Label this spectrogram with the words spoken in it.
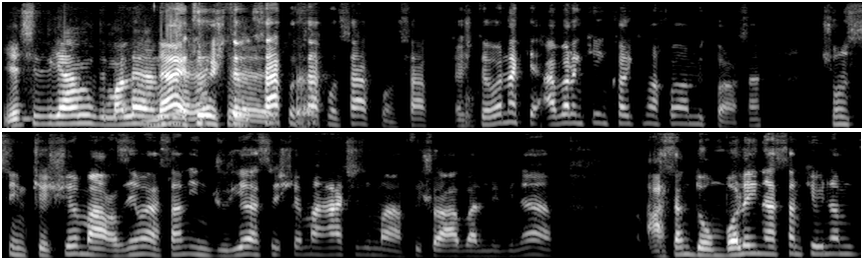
یه چیز دیگه هم مال نه تو اشتباه صبر کن صبر کن صبر کن اشتباه نکه اولا که این کاری که من خودم می‌کنم اصلا چون سیم کشی مغزی من اصلا اینجوری هستش که من هر چیز منفیشو اول می‌بینم اصلا دنبال این هستم که ببینم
